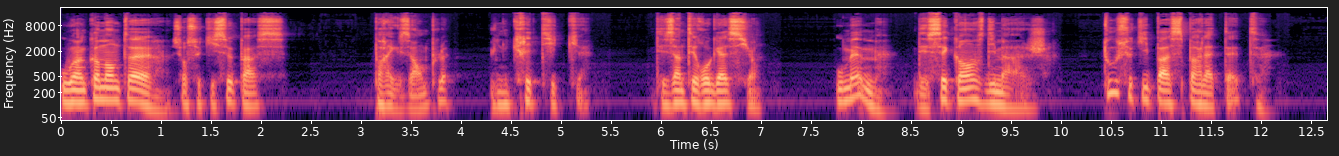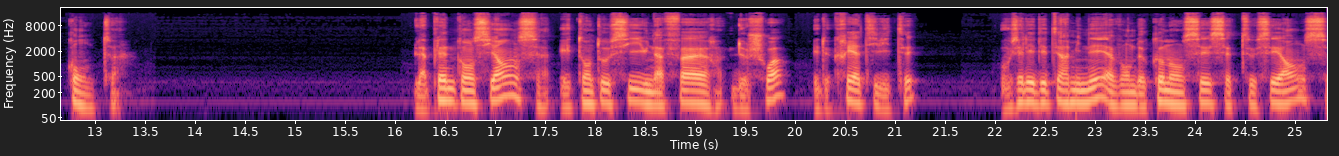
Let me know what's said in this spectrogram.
ou un commentaire sur ce qui se passe, par exemple une critique, des interrogations, ou même des séquences d'images. Tout ce qui passe par la tête compte. La pleine conscience étant aussi une affaire de choix, et de créativité, vous allez déterminer avant de commencer cette séance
